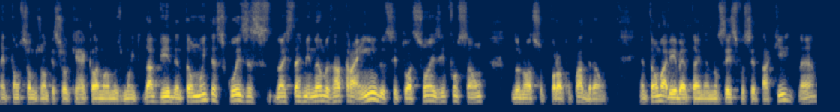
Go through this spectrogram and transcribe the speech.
Então somos uma pessoa que reclamamos muito da vida, então muitas coisas nós terminamos atraindo situações em função do nosso próprio padrão. Então, Maria Betânia, não sei se você está aqui, né,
